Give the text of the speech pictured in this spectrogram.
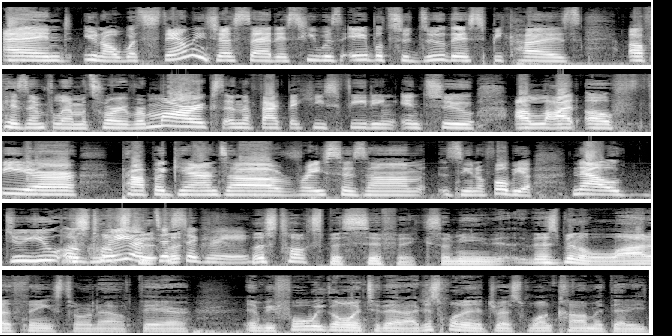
And, you know, what Stanley just said is he was able to do this because of his inflammatory remarks and the fact that he's feeding into a lot of fear, propaganda, racism, xenophobia. Now, do you Let's agree or spe- let- disagree? let's talk specifics. I mean, there's been a lot of things thrown out there, and before we go into that, I just want to address one comment that he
